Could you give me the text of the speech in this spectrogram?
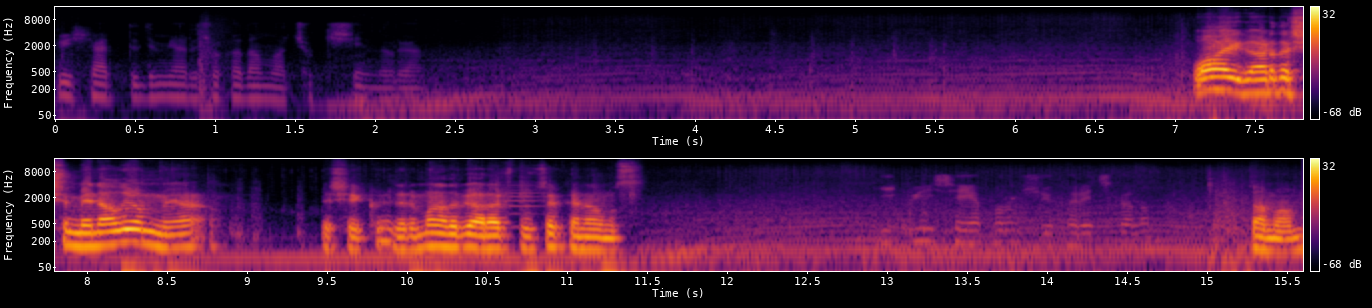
Şu işaretlediğim yerde çok adam var. Çok kişi indi oraya. Vay kardeşim beni alıyor mu ya? Teşekkür ederim. Bana da bir araç bulsak fena olmasın. İlk bir şey yapalım şu yukarıya çıkalım. Tamam.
